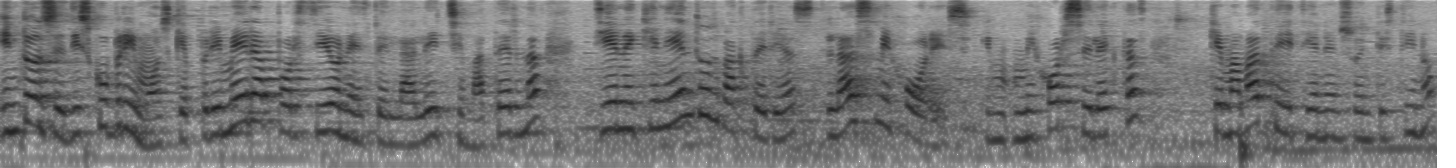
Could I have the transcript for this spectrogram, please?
Entonces descubrimos que primera porciones de la leche materna tiene 500 bacterias, las mejores y mejor selectas que mamá tiene en su intestino,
